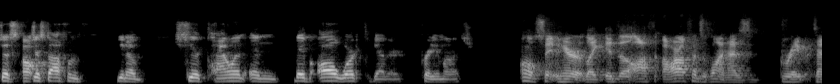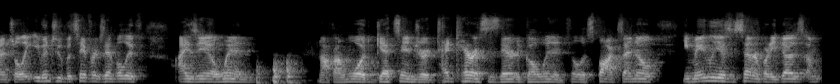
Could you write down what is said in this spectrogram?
Just oh. just off of, you know, sheer talent and they've all worked together pretty much. Oh, same here. Like it, the our offensive line has great potential. Like even to, but say for example, if Isaiah Wynn, knock on wood, gets injured, Ted Karras is there to go in and fill his spot. Because I know he mainly is a center, but he does. I'm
